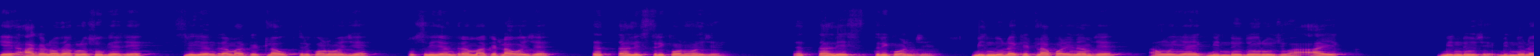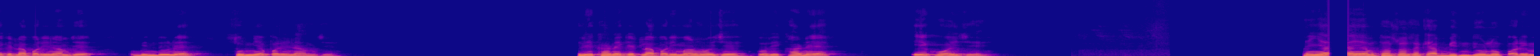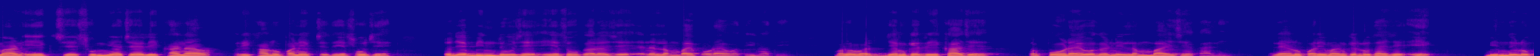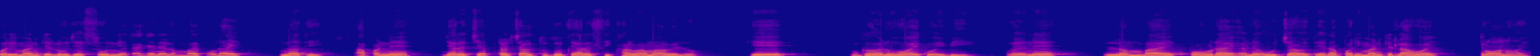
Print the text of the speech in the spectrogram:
કે આગળનો દાખલો શું કહે છે? શ્રીયંત્રમાં કેટલા ઉપત્રિકોણ હોય છે? તો શ્રીયંત્રમાં કેટલા હોય છે? તેતાલીસ ત્રિકોણ હોય છે. તેતાલીસ ત્રિકોણ છે. બિંદુને કેટલા પરિણામ છે? આ હું અહીંયા એક બિંદુ દોરું છું. આ આ એક બિંદુ છે. બિંદુને કેટલા પરિણામ છે? તો બિંદુને શૂન્ય પરિણામ છે. રેખાને કેટલા પરિમાણ હોય છે? તો રેખાને એક હોય છે. અહીંયા એમ થશે છે કે આ બિંદુનું પરિમાણ એક છે, શૂન્ય છે, રેખાના, રેખાનું પણ એક છે, તો શું છે? તો જે બિંદુ છે એ શું કરે છે? એને લંબાઈ પહોળાઈ હોતી નથી. બરોબર? જેમ કે રેખા છે, તો પહોળાઈ વગરની લંબાઈ છે ખાલી. એટલે એનું પરિમાણ કેટલું થાય છે? એક. બિંદુનું પરિમાણ કેટલું છે? શૂન્ય, કારણ કે એને લંબાઈ પહોળાઈ નથી. આપણને જ્યારે ચેપ્ટર ચાલતું હતું ત્યારે શીખવાડવામાં આવેલું કે ઘન હોય કોઈ બી, તો એને લંબાઈ, પહોળાઈ અને ઊંચાઈ તેના પરિમાણ કેટલા હોય? ત્રણ હોય.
